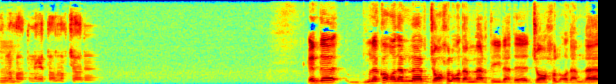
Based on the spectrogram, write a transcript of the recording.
shuni Hmm. xotiniga taloq chodi endi bunaqa odamlar johil odamlar deyiladi johil odamlar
